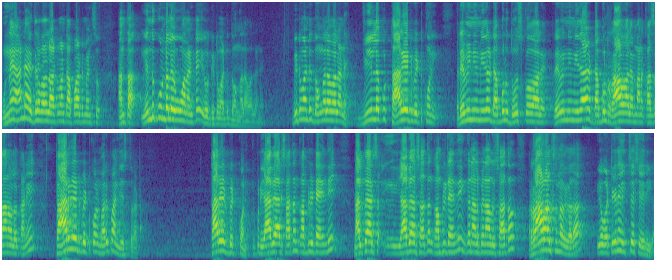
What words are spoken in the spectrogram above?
ఉన్నాయా అండి హైదరాబాద్లో అటువంటి అపార్ట్మెంట్స్ అంతా ఎందుకు ఉండలేవు అని అంటే ఇగో గిటువంటి దొంగల వల్లనే. గిటువంటి దొంగల వల్లనే. వీళ్ళకు టార్గెట్ పెట్టుకొని రెవెన్యూ మీద డబ్బులు దోసుకోవాలి రెవెన్యూ మీద డబ్బులు రావాలి మన ఖజానాలో కానీ టార్గెట్ పెట్టుకొని మరి పనిచేస్తున్నారట టార్గెట్ పెట్టుకొని. ఇప్పుడు యాభై ఆరు శాతం కంప్లీట్ అయింది నలభై ఆరు యాభై ఆరు శాతం కంప్లీట్ అయింది ఇంకా నలభై నాలుగు శాతం రావాల్సి ఉన్నది కదా ఇక వట్టిగానే ఇచ్చేసేరు ఇక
